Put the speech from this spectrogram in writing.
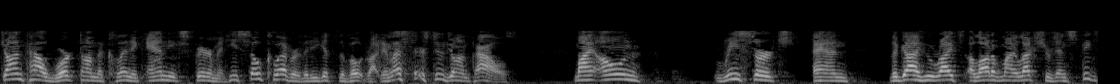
John Powell worked on the clinic and the experiment. He's so clever that he gets the vote right. Unless there's two John Powells. My own research and the guy who writes a lot of my lectures and speaks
